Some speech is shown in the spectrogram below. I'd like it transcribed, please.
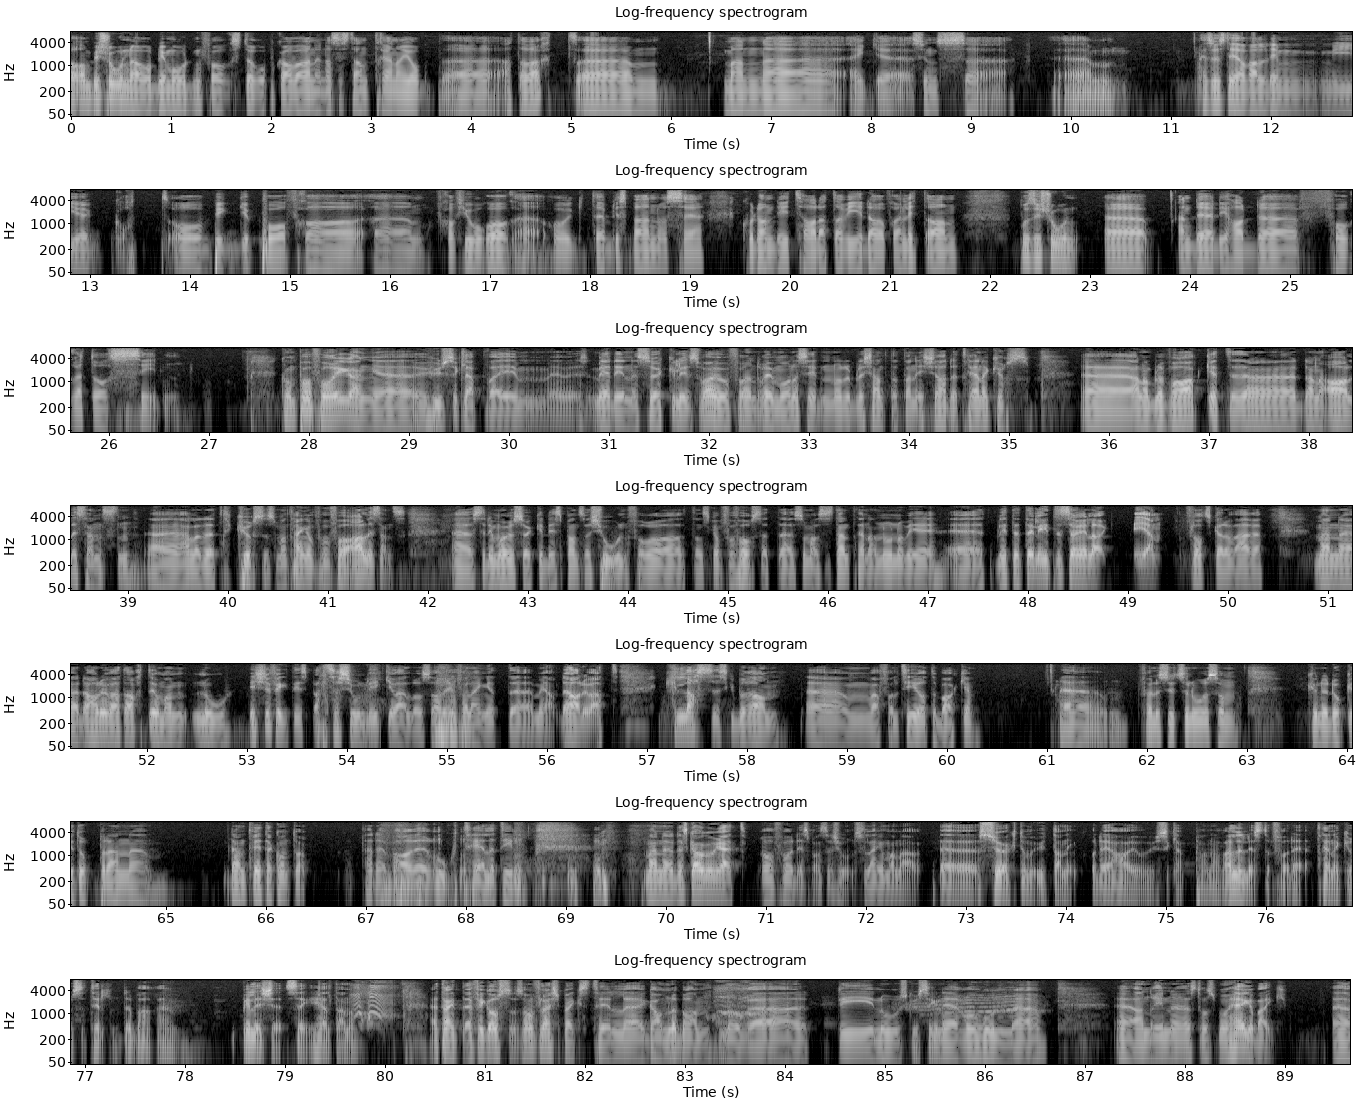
har ambisjoner og blir moden for større oppgaver enn en assistenttrenerjobb eh, etter hvert. Uh, men uh, jeg syns um, Jeg syns de har veldig mye godt å bygge på fra, eh, fra, fjoråret. Og det blir spennende å se hvordan de tar dette videre fra en litt annen posisjon eh, enn det de hadde for et år siden. Kom på forrige gang uh, Huseklepp var i medienes søkelys, var jo for en drøy måned siden, når det ble kjent at han ikke hadde trenerkurs. Uh, eller han ble vaket til denne, denne A-lisensen, uh, eller det kurset som han trenger for å få A-lisens. Uh, så de må jo søke dispensasjon for at han skal få fortsette som assistenttrener nå når vi er blitt et eliteserielag igjen. Flott skal det være. Men det hadde jo vært artig om han nå ikke fikk dispensasjon likevel, og så hadde de forlenget med han. Det hadde jo vært klassisk Brann, i hvert fall ti år tilbake. føles ut som noe som kunne dukket opp på den den Twitter-kontoen. Der det er bare rot hele tiden. Men uh, det skal gå greit å få dispensasjon så lenge man har søkt om utdanning. Og det har jo Huseklepp. Han har veldig lyst til å få det trenerkurset til. Det er bare uh, vil ikke seg helt ennå. Jeg tenkte, jeg fikk også sånne flashbacks til uh, Gamlebrann når de nå skulle signere hun Andrine Stronsmo Hegerberg.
